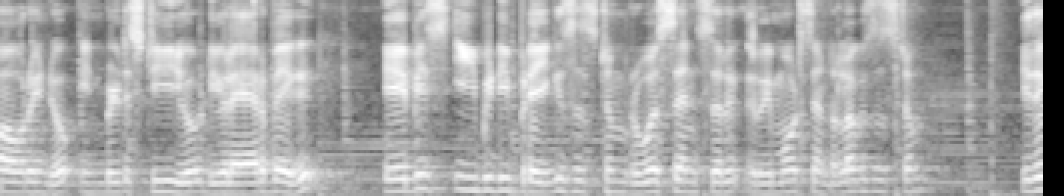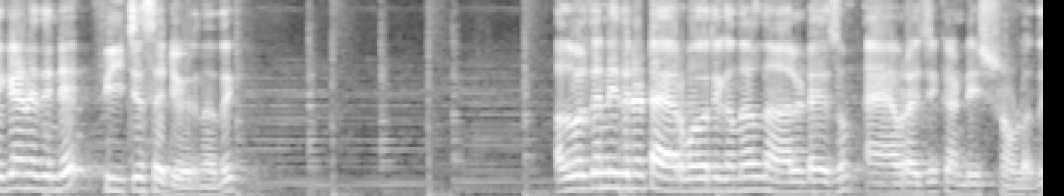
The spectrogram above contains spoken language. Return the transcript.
power window inbuilt stereo dual air bag A B S E B D brake system reverse sensor remote central lock system ഇതൊക്കെയാണ് ഇതിന്റെ ഫീച്ചേഴ്സ് ആയിട്ട് വരുന്നത്. അതുപോലെ തന്നെ ഇതിന്റെ ടയർ ഭാഗത്തേക്ക് വന്നാൽ നാല് ഡേയ്സും ആവറേജ് കണ്ടീഷനുള്ളത്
